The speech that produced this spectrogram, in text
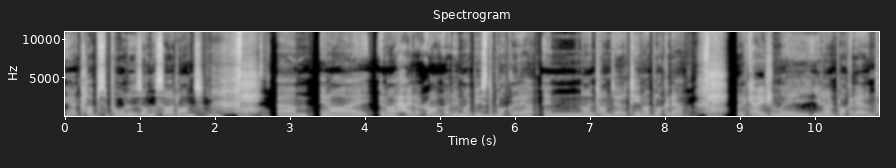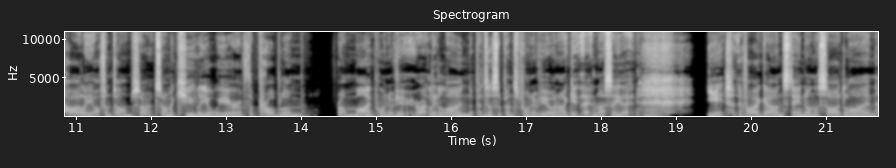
you know club supporters on the sidelines. Mm. Um, and I and I hate it. Right, I do my best to block that out, and nine times out of ten, I block it out. But occasionally, you don't block it out entirely. Oftentimes, right. So I'm acutely mm. aware of the problem from my point of view, right? Let alone the mm. participant's point of view, and I get that and I see that. Yet, if I go and stand on the sideline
